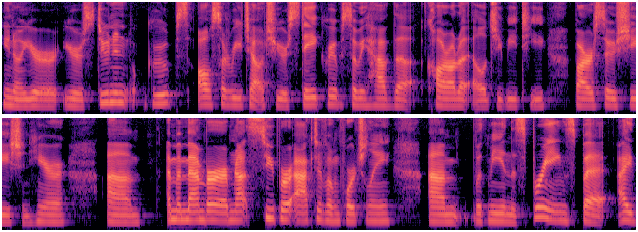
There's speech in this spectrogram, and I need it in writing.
you know your your student groups also reach out to your state groups. So we have the colorado lgbt bar association here. Um, i'm a member. I'm not super active unfortunately um, with me in the springs but i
